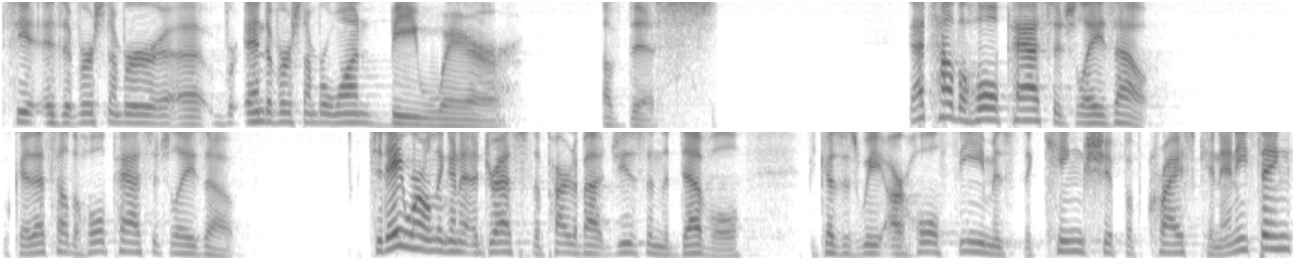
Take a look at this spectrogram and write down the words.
See, it, is it verse number, uh, end of verse number 1? Beware of this. That's how the whole passage lays out. Okay, that's how the whole passage lays out. Today we're only going to address the part about Jesus and the devil because as we our whole theme is the kingship of Christ. Can anything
